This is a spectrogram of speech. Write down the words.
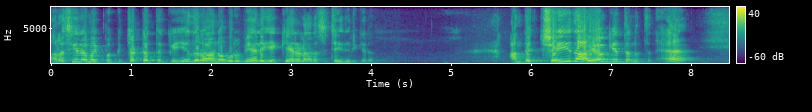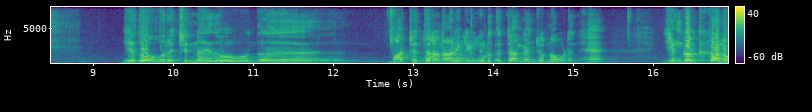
அரசியலமைப்புக்கு சட்டத்துக்கு எதிரான ஒரு வேலையை கேரள அரசு செய்திருக்கிறது அந்த செய்த அயோக்கியத்தனத்துல ஏதோ ஒரு சின்ன ஏதோ இந்த மாற்றுத்திறனாளிக்கு. கொடுத்துட்டாங்கன்னு சொன்ன உடனே எங்களுக்கான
